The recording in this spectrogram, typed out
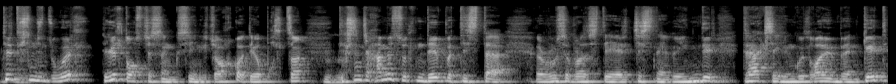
тэр тэгсэн чинь зүгээр л тэгэл дуусчихсан гэсэн гэж байгаа байхгүй тэгээ болцсон. Тэгсэн чинь хамгийн сүүлд нь Dave Bautista Russo Brothers-тэй ярьжсэн нэг энэ дээр Drax-ыг ингүүл гоё юм байна гэд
